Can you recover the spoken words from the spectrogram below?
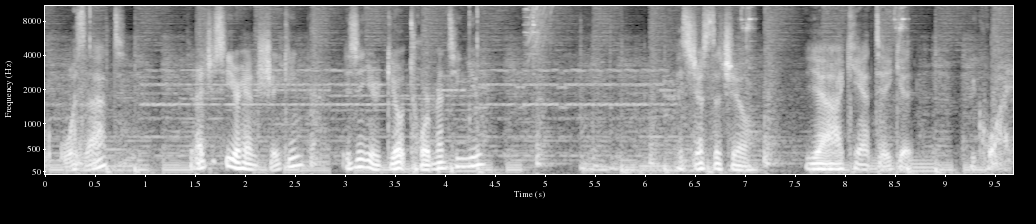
W- Was that? Did I just see your hand shaking? Isn't your guilt tormenting you? It's just a chill. Yeah, I can't take it. Be quiet.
